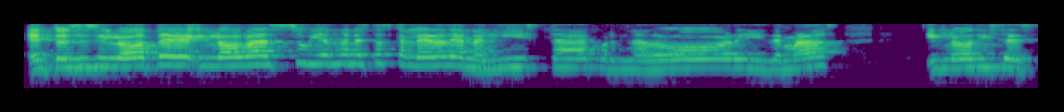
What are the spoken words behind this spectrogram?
Entonces, y luego, te, y luego vas subiendo en esta escalera de analista, coordinador y demás, y luego dices,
